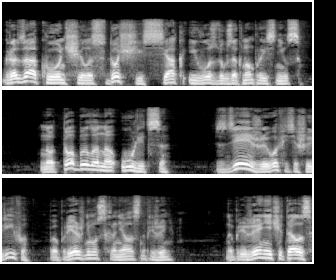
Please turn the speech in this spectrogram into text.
Гроза кончилась, дождь иссяк, и воздух за окном прояснился. Но то было на улице. Здесь же, в офисе шерифа, по-прежнему сохранялось напряжение. Напряжение читалось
